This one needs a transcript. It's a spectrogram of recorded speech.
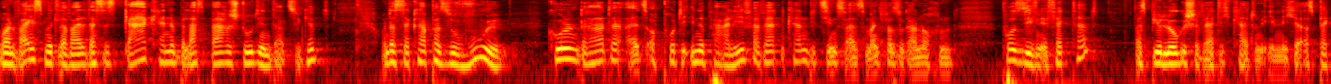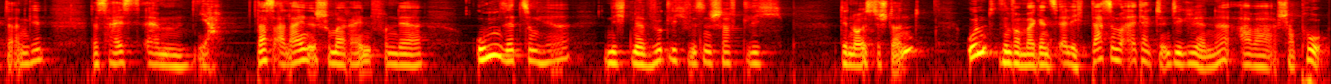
Man weiß mittlerweile, dass es gar keine belastbare Studien dazu gibt und dass der Körper sowohl Kohlenhydrate als auch Proteine parallel verwerten kann, beziehungsweise manchmal sogar noch einen positiven Effekt hat, was biologische Wertigkeit und ähnliche Aspekte angeht. Das heißt, ähm, ja, das allein ist schon mal rein von der Umsetzung her nicht mehr wirklich wissenschaftlich der neueste Stand. Und, sind wir mal ganz ehrlich, das im Alltag zu integrieren, ne? aber Chapeau,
